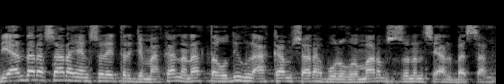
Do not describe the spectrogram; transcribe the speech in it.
di antara syarah yang sudah diterjemahkan adalah taudihul akam syarah bulughul maram susunan si al-basam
